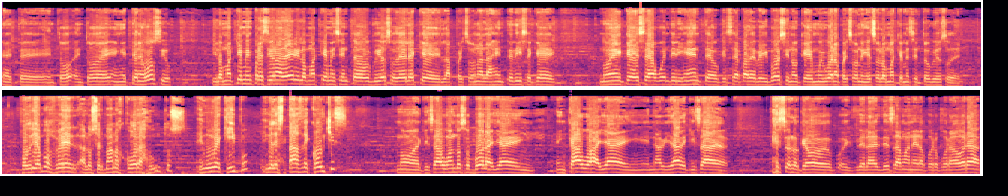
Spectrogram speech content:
este, en, to, en, todo en este negocio. Y lo más que me impresiona de él y lo más que me siento orgulloso de él es que las personas, la gente dice que no es que sea buen dirigente o que sepa de béisbol, sino que es muy buena persona y eso es lo más que me siento orgulloso de él. ¿Podríamos ver a los hermanos Cora juntos en un equipo, en el staff de coaches? No, quizás jugando softball allá en, en Caguas, allá en, en Navidad, quizás eso es lo que de, la, de, esa manera, pero por ahora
